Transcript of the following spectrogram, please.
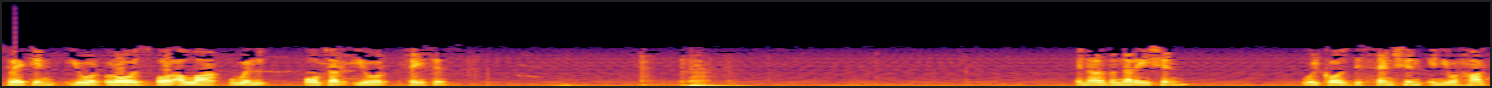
Straighten your rows or Allah will alter your faces. Another narration will cause dissension in your hearts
